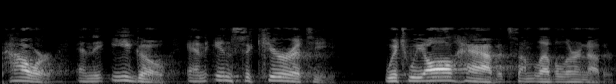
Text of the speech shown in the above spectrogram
power and the ego and insecurity, which we all have at some level or another.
